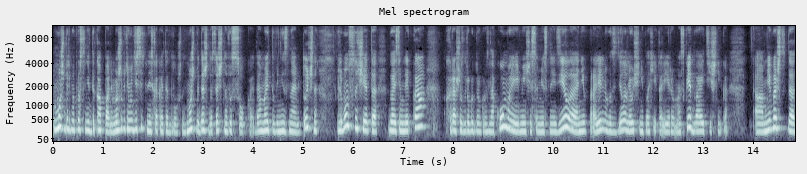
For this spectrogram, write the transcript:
Может быть, мы просто не докопали, может быть, ему действительно есть какая-то должность, может быть, даже достаточно высокая, да, мы этого не знаем точно. В любом случае, это два земляка, хорошо с друг другом знакомые, имеющие совместное дело, они параллельно вот сделали очень неплохие карьеры в Москве, два айтишника. А мне кажется, да,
